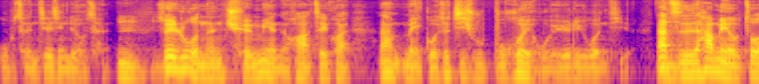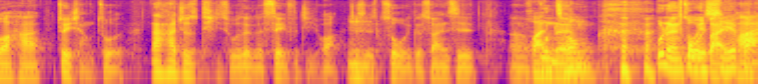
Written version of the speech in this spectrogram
五成接近六成，嗯，所以如果能全免的话，这一块那美国就几乎不会有违约率问题。那只是他没有做到他最想做的，那他就是提出这个 safe 计划，就是做一个算是呃不能缓冲不能做一百趴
